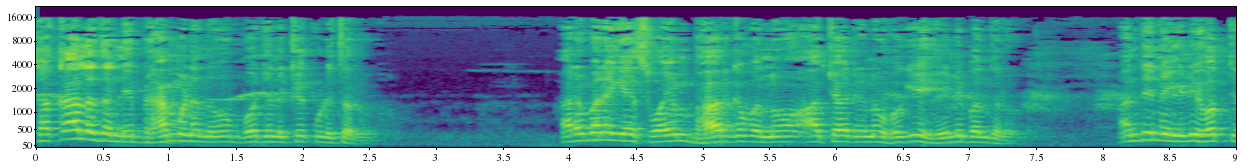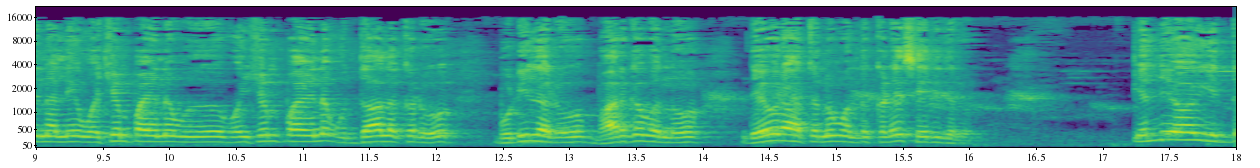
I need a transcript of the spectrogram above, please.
ಸಕಾಲದಲ್ಲಿ ಬ್ರಾಹ್ಮಣನು ಭೋಜನಕ್ಕೆ ಕುಳಿತರು. ಅರಮನೆಗೆ ಸ್ವಯಂ ಭಾರ್ಗವನ್ನು ಆಚಾರ್ಯನು ಹೋಗಿ ಹೇಳಿ ಬಂದರು. ಅಂದಿನ ಇಳಿ ಹೊತ್ತಿನಲ್ಲಿ ವೈಶಂಪಾಯನ ವೈಶಂಪಾಯನ ಉದ್ದಾಲಕರು, ಬುಡಿಲರು, ಭಾರ್ಗವನ್ನು, ದೇವರಾತನು ಒಂದು ಕಡೆ ಸೇರಿದರು. ಎಲ್ಲಿಯೋ ಇದ್ದ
